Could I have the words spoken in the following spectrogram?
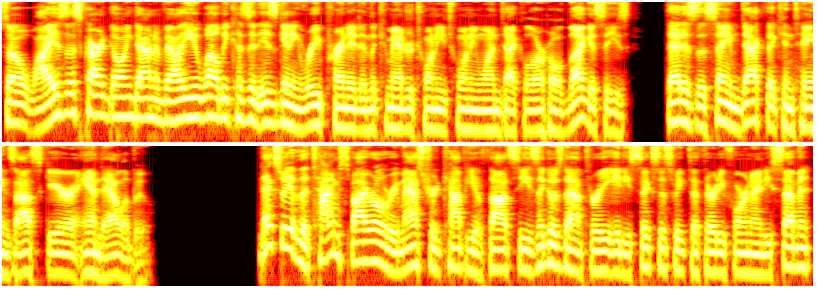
So why is this card going down in value? Well, because it is getting reprinted in the Commander 2021 deck Lorehold Legacies. That is the same deck that contains Osgir and Alibou. Next, we have the Time Spiral remastered copy of Thoughtseize. It goes down 386 this week to 34.97.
